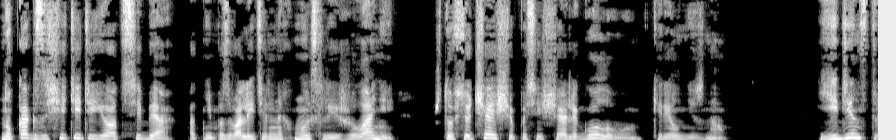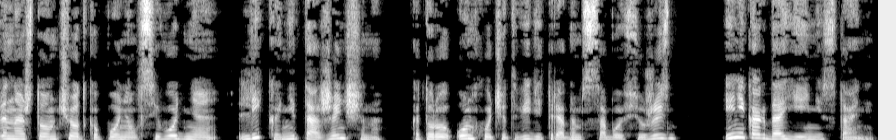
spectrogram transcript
Но как защитить ее от себя, от непозволительных мыслей и желаний, что все чаще посещали голову, Кирилл не знал. Единственное, что он четко понял сегодня, Лика не та женщина, которую он хочет видеть рядом с собой всю жизнь и никогда ей не станет.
